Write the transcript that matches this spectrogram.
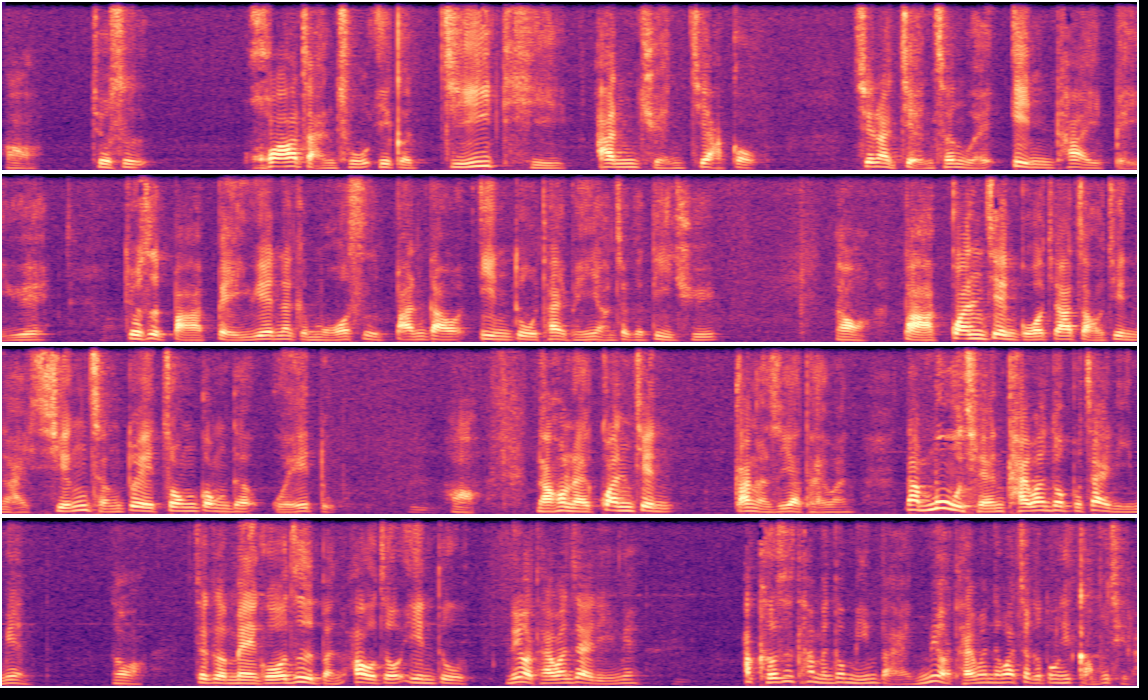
啊，就是发展出一个集体安全架构，现在简称为印太北约，就是把北约那个模式搬到印度太平洋这个地区，哦，把关键国家找进来，形成对中共的围堵，好，然后呢，关键。当然是要台湾，那目前台湾都不在里面，哦，这个美国、日本、澳洲、印度没有台湾在里面，啊，可是他们都明白，没有台湾的话，这个东西搞不起来，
